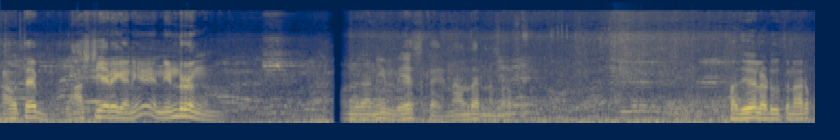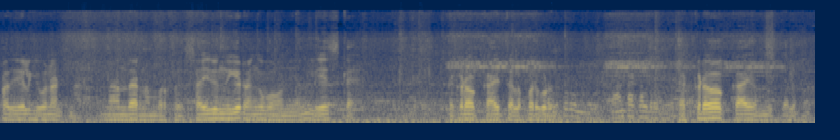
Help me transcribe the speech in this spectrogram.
కాకపోతే లాస్ట్ ఇయర్ కానీ నిండు రంగు ఉంది. కానీ లేస్కాయ నాందారి నెంబర్ ఫైవ్. పదివేలు అడుగుతున్నారు పదివేలకు ఇవ్వనంటున్నారు. Namdhari number five. సైజు ఉంది రంగు బాగుంది కానీ లేస్కాయ ఎక్కడో ఒక కాయ తెలపరు కూడా ఉంది. ఎక్కడో ఒక కాయ ఉంది తెలపరు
